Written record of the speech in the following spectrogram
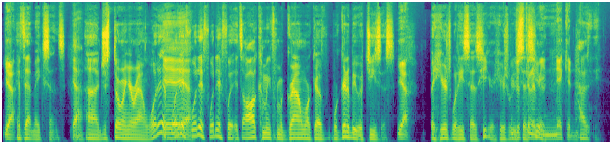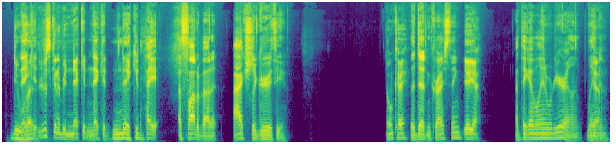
Yeah. if that makes sense. Yeah. uh, just throwing around what if, Yeah, what yeah, if, yeah. what if, what if, what if, It's all coming from a groundwork of we're going to be with Jesus. Yeah. But here's what he says here. Here's what You're he just says going to here. be naked. How do Naked. what? You're just going to be naked. Naked. Naked. Hey, I thought about it. I actually agree with you. Okay. The dead in Christ thing. Yeah, yeah. I think I'm landing where you're at, landing.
